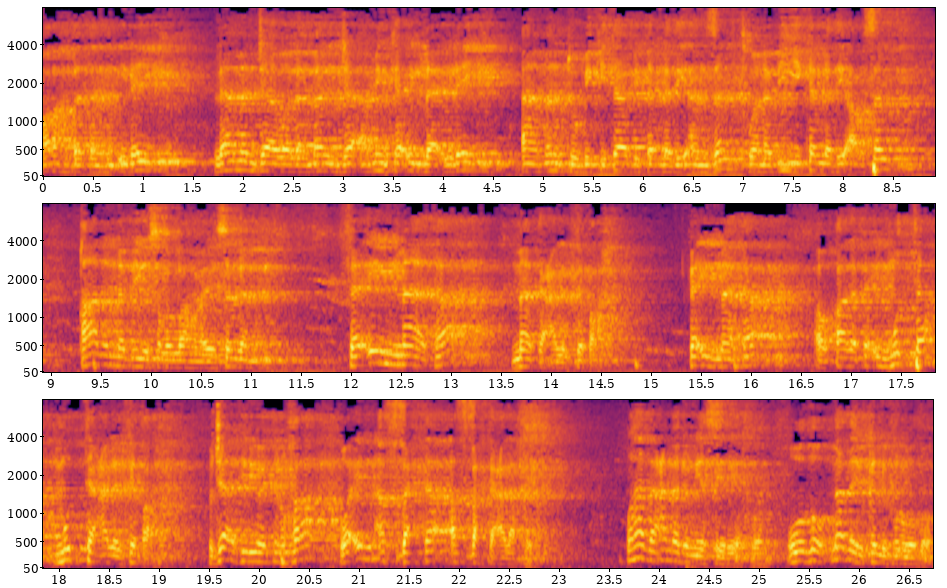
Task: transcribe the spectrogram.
ورهبة إليك. لا منجا ولا ملجأ منك إلا إليك. آمنت بكتابك الذي أنزلت ونبيك الذي أرسلت. قال النبي صلى الله عليه وسلم فإن مات مات على الفطرة. فإن مات أو قال فإن مت مت على الفطرة. وجاء في رواية أخرى وإن أصبحت أصبحت على خير. وهذا عمل يسير يا إخوان. وضوء. ماذا يكلف الوضوء؟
